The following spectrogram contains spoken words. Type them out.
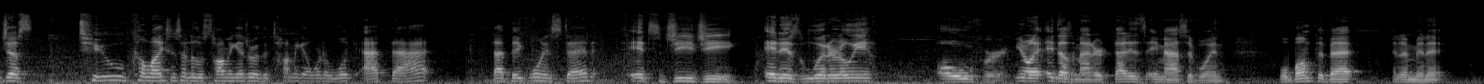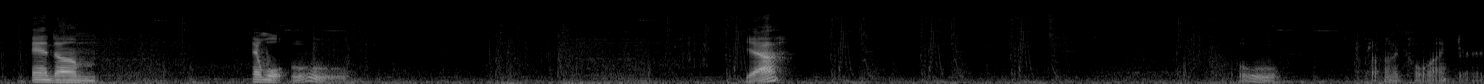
just two collects instead of those Tommy guns, or the Tommy gun were to look at that, that big boy instead, it's GG. It is literally over. You know, it, it doesn't matter. That is a massive win. We'll bump the bet in a minute, and, um, and we'll, ooh. Yeah? Oh. Drop on a collector.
